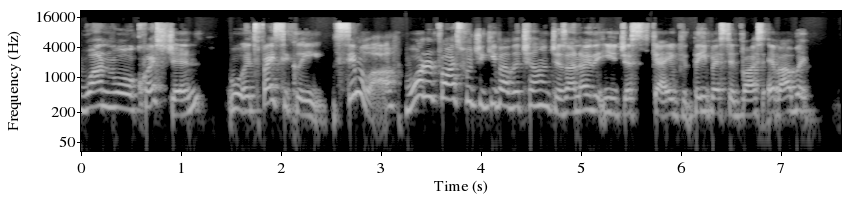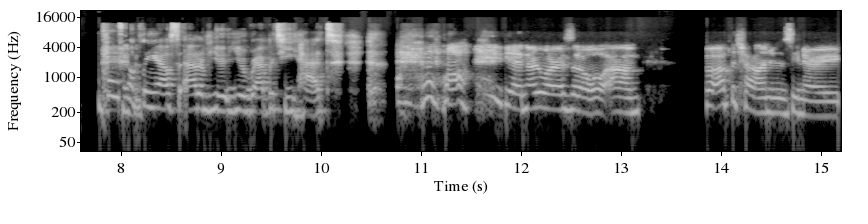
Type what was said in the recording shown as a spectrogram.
One more question. Well, it's basically similar. What advice would you give other challengers? I know that you just gave the best advice ever, but pull something else out of your, your rabbity hat. yeah, no worries at all. Um, for other challenges, you know,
